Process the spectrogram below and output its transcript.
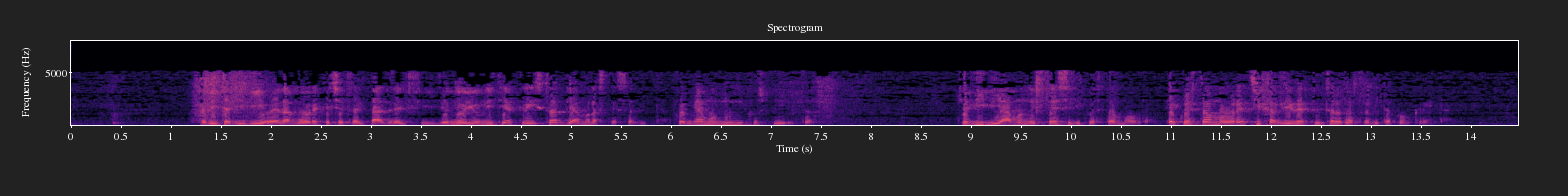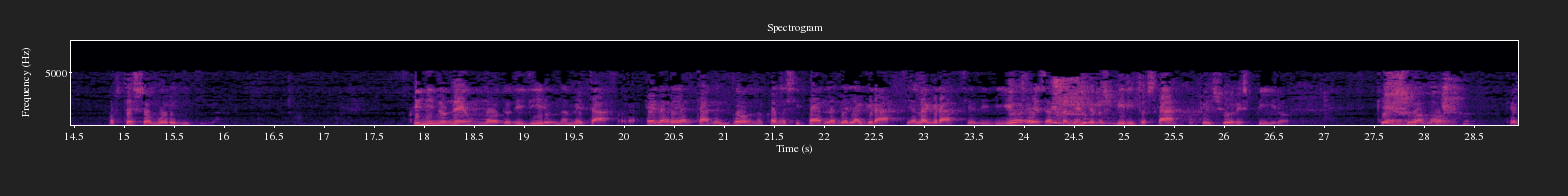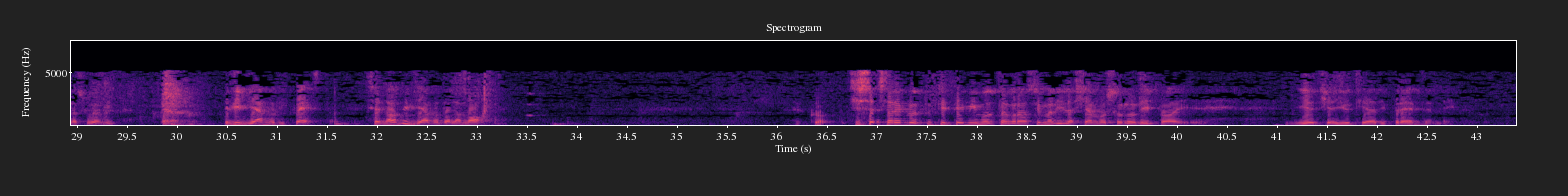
La vita di Dio è l'amore che c'è tra il Padre e il Figlio. Noi uniti a Cristo abbiamo la stessa vita, formiamo un unico spirito. Cioè viviamo noi stessi di questo amore e questo amore ci fa vivere tutta la nostra vita concreta, lo stesso amore di Dio. Quindi non è un modo di dire una metafora, è la realtà del dono. Quando si parla della grazia, la grazia di Dio è esattamente lo Spirito Santo, che è il suo respiro, che è il suo amore, che è la sua vita. E viviamo di questo, se no viviamo della morte. Ecco, ci sarebbero tutti temi molto grossi, ma li lasciamo solo lì, poi Dio ci aiuti a riprenderli.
